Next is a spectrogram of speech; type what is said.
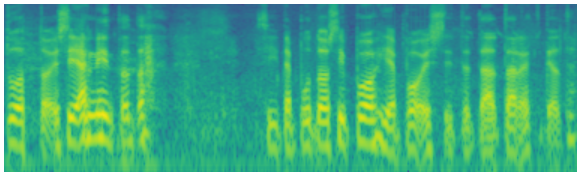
tuottoisia, niin tota, siitä putosi pohja pois sitten tältä retkeltä.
